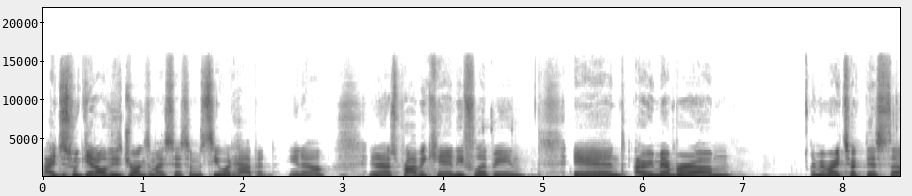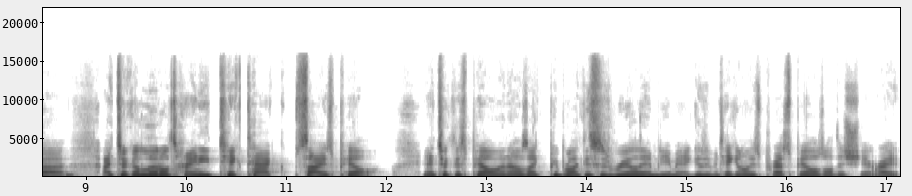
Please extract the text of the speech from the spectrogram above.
I just would get all these drugs in my system and see what happened, you know? And I was probably candy flipping. And I remember, um, I remember I took this, uh, I took a little tiny tic tac size pill. And I took this pill and I was like, people are like, this is real MDMA because we've been taking all these pressed pills, all this shit, right?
